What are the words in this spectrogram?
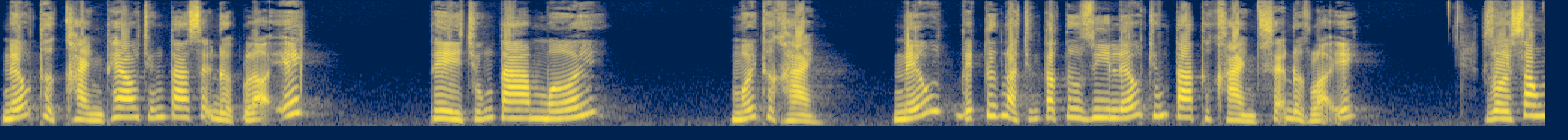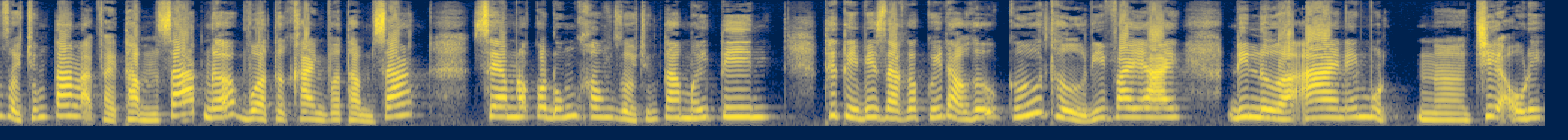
Nếu thực hành theo chúng ta sẽ được lợi ích, thì chúng ta mới mới thực hành. Nếu, tức là chúng ta tư duy, nếu chúng ta thực hành sẽ được lợi ích rồi xong rồi chúng ta lại phải thẩm sát nữa, vừa thực hành vừa thẩm sát, xem nó có đúng không, rồi chúng ta mới tin. Thế thì bây giờ các quý đạo hữu cứ thử đi vay ai, đi lừa ai lấy một ừ, triệu đi.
